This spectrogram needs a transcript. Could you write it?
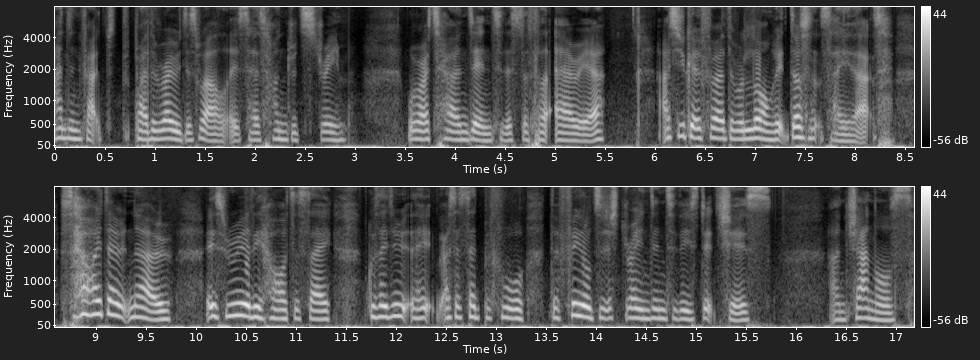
and in fact by the road as well it says 100 stream where I turned into this little area. As you go further along it doesn't say that. So I don't know. It's really hard to say because they do they, as I said before the fields are just drained into these ditches and channels.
